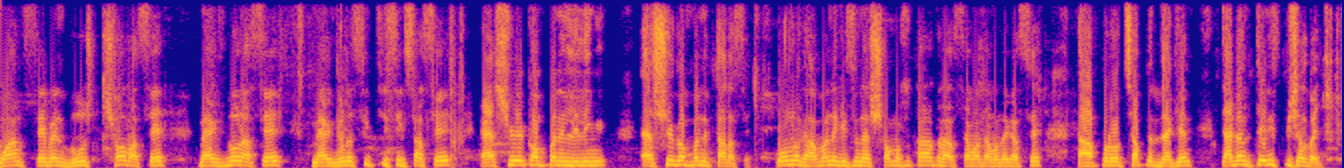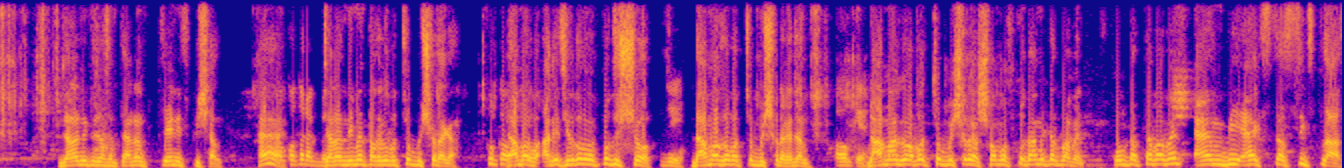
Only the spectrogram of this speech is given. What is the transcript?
ওয়ান সেভেন বুস্ট সব আছে ম্যাক্সবোর্ড আছে ম্যাক্স বোর্ডের সিক্সটি সিক্স আছে অ্যাসিও কোম্পানির লিলিং অ্যাসিও কোম্পানির তার আছে। কোনো ঘাবানি কিছু না সমস্ত তার তার আছে আমাদের আমাদের কাছে। তারপর হচ্ছে আপনি দেখেন টাইটান টেন স্পেশাল বাইক যারা নিতে চাচ্ছেন টাইটান টেন স্পেশাল হ্যাঁ? যারা নেবেন তাদের উপর চব্বিশশো টাকা? দাম আগে ছিল কত? পঁচিশশো। জি। দাম চব্বিশশো টাকা জান? ওকে দামাগো চব্বিশশো টাকা সমস্ত দামি তার পাবেন। কোন তারটা পাবেন? M B X six plus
